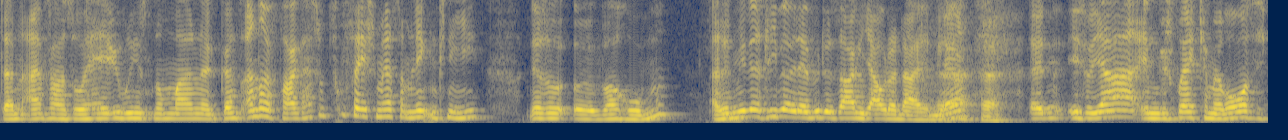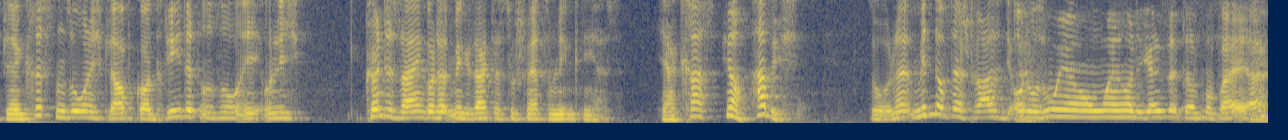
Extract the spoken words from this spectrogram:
dann einfach so, hey, übrigens nochmal eine ganz andere Frage. Hast du zufällig Schmerz am linken Knie? Und er so, äh, warum? Also mir wäre es lieber, der würde sagen ja oder nein. Ne? Äh, Ich so, ja, im Gespräch kam mir raus, ich bin ein Christensohn, ich glaube, Gott redet und so. Und ich, und ich könnte sein, Gott hat mir gesagt, dass du Schmerz am linken Knie hast. Ja, krass, ja, habe ich. So, ne? Mitten auf der Straße, die Autos die ganze Zeit dran vorbei. Ja?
